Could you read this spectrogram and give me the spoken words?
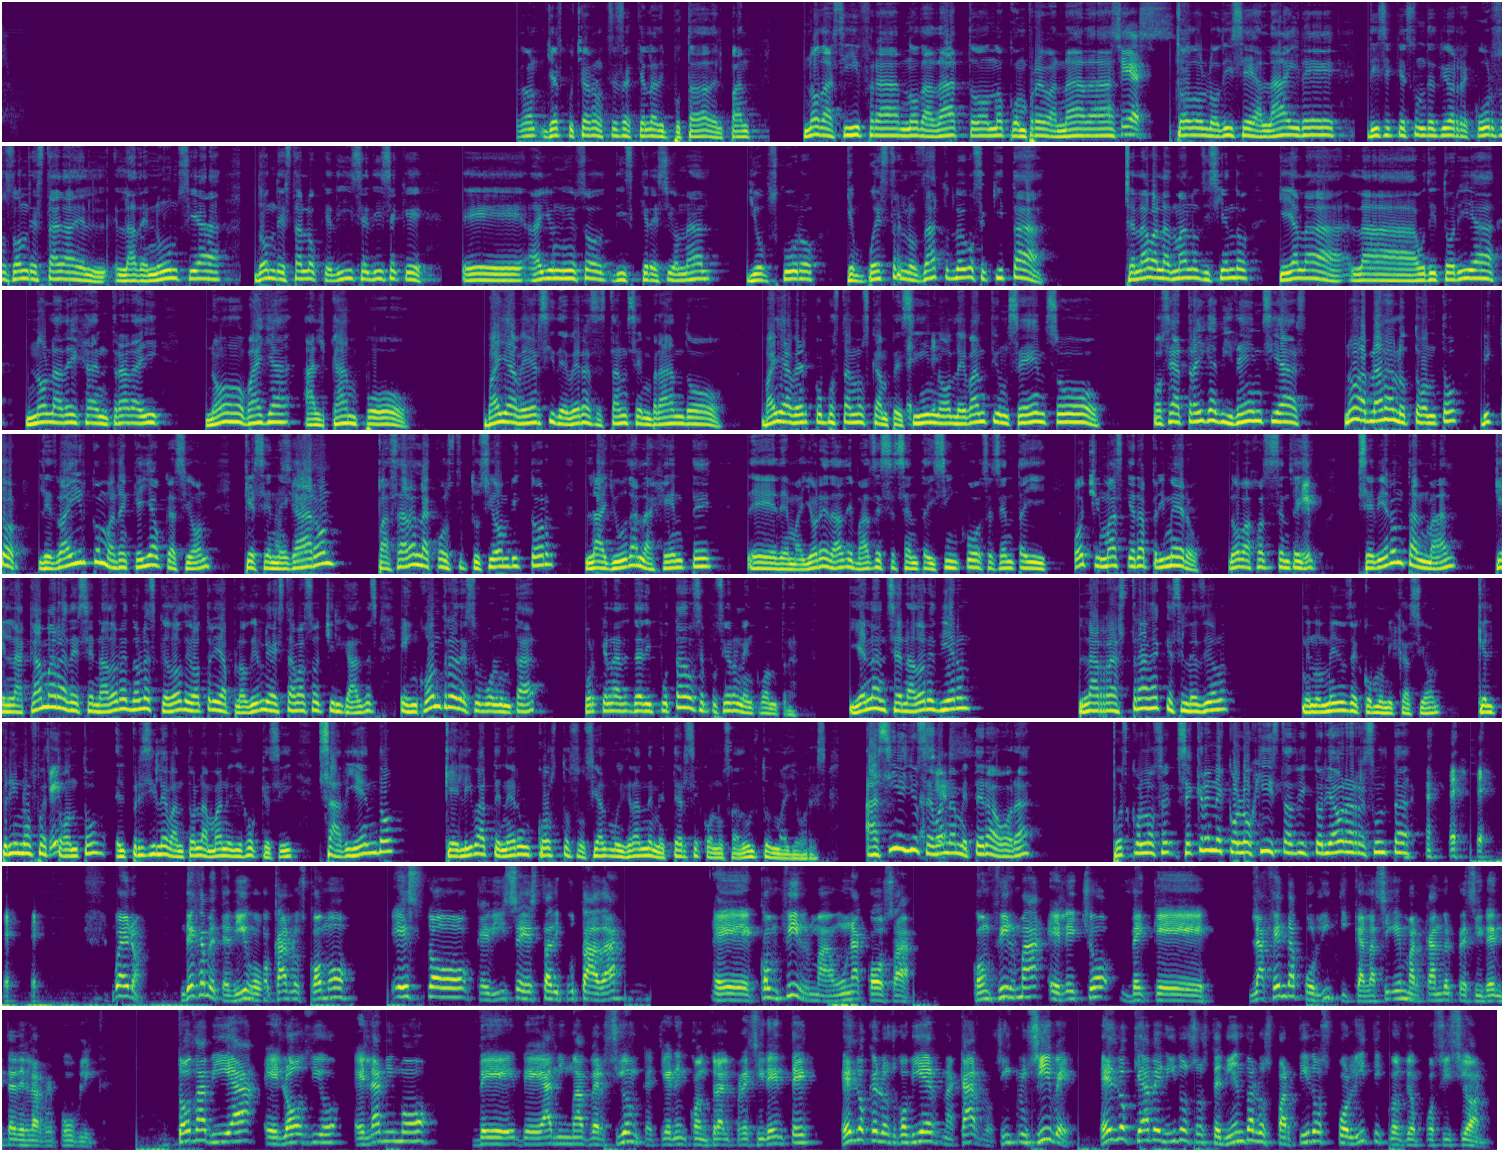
Perdón, ya escucharon ustedes aquí a la diputada del PAN. No da cifra, no da dato, no comprueba nada. Así es. Todo lo dice al aire, dice que es un desvío de recursos. ¿Dónde está la denuncia? ¿Dónde está lo que dice? Dice que eh, hay un uso discrecional y oscuro que muestre los datos. Luego se quita, se lava las manos diciendo que ya la, la auditoría no la deja entrar ahí. No, vaya al campo. Vaya a ver si de veras están sembrando Vaya a ver cómo están los campesinos, levante un censo, o sea, traiga evidencias. No hablar a lo tonto. Víctor, les va a ir como en aquella ocasión que se negaron pasar a la constitución, Víctor, la ayuda a la gente eh, de mayor edad, de más de 65, 68 y más, que era primero, no bajó a 65. Se vieron tan mal que en la Cámara de Senadores no les quedó de otra y aplaudirle, ahí estaba Xochil Gálvez, en contra de su voluntad, porque en la de diputados se pusieron en contra. Y en los senadores vieron la arrastrada que se les dio en los medios de comunicación, que el PRI no fue tonto, el PRI sí levantó la mano y dijo que sí, sabiendo que él iba a tener un costo social muy grande meterse con los adultos mayores. Así ellos se van a meter ahora, pues con los se creen ecologistas, Víctor, y ahora resulta. bueno, déjame te digo, Carlos, cómo esto que dice esta diputada eh, confirma una cosa, confirma el hecho de que la agenda política la sigue marcando el presidente de la República. Todavía el odio, el ánimo de, de animadversión que tienen contra el presidente es lo que los gobierna, Carlos. Inclusive es lo que ha venido sosteniendo a los partidos políticos de oposición.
